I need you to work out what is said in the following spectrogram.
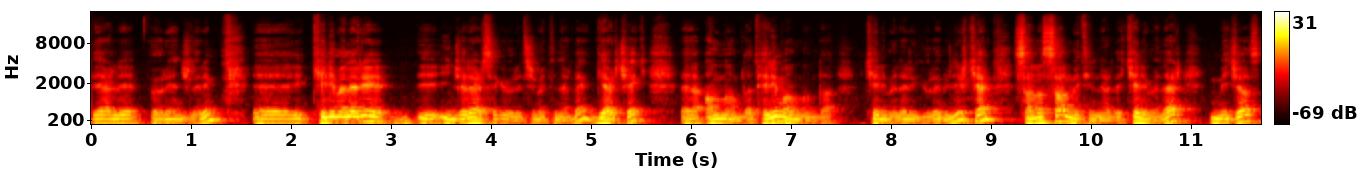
değerli öğrencilerim. E, kelimeleri e, incelersek öğretici metinlerde gerçek e, anlamda, terim anlamda kelimeleri görebilirken sanatsal metinlerde kelimeler mecaz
